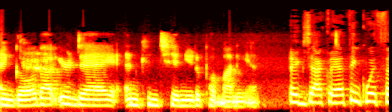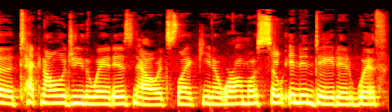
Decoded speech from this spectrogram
and go about your day and continue to put money in. Exactly. I think with the technology the way it is now, it's like, you know, we're almost so inundated with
